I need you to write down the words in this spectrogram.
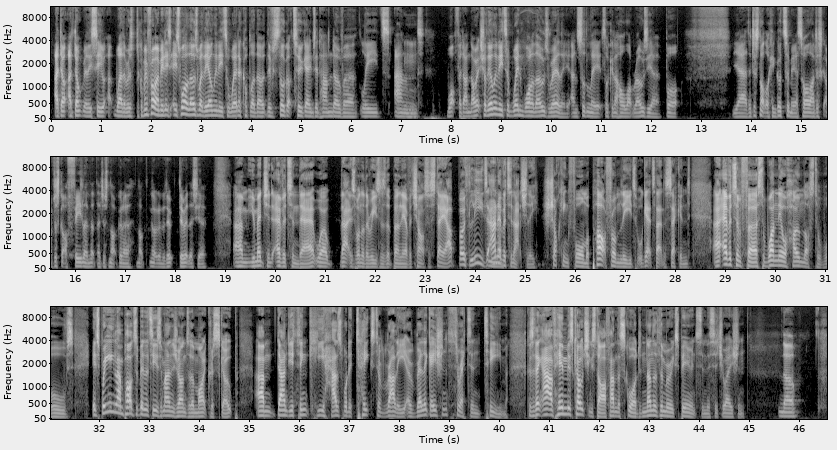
I don't, I don't really see where the results are coming from. I mean, it's, it's one of those where they only need to win a couple of those. They've still got two games in hand over Leeds and Watford and Norwich, so they only need to win one of those really, and suddenly it's looking a whole lot rosier. But yeah, they're just not looking good to me at all. I just I've just got a feeling that they're just not gonna not not gonna do, do it this year. Um, you mentioned Everton there. Well, that is one of the reasons that Burnley have a chance to stay up. Both Leeds and Everton, actually. Shocking form, apart from Leeds, but we'll get to that in a second. Uh, Everton first, 1 0 home loss to Wolves. It's bringing Lampard's ability as a manager under the microscope. Um, Dan, do you think he has what it takes to rally a relegation threatened team? Because I think out of him, his coaching staff, and the squad, none of them are experienced in this situation. No,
